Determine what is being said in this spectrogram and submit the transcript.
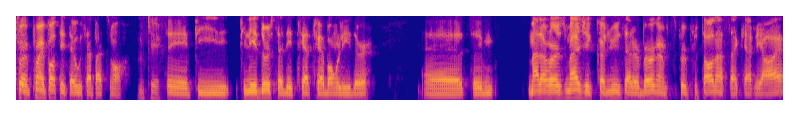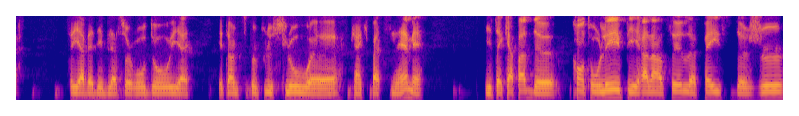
Peu, peu importe était où sa patinoire. OK. Tu sais, Puis, puis les deux, c'était des très, très bons leaders. Euh, malheureusement, j'ai connu Zetterberg un petit peu plus tard dans sa carrière. Il avait des blessures au dos, il était un petit peu plus slow euh, quand il patinait, mais il était capable de contrôler puis ralentir le pace de jeu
